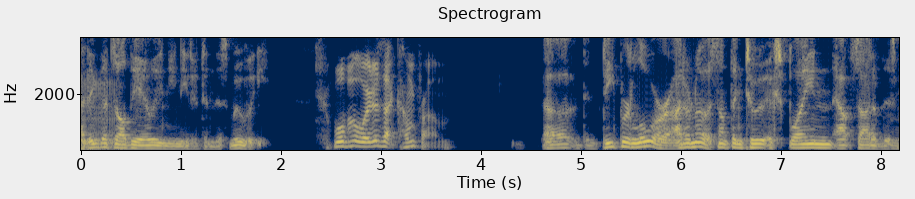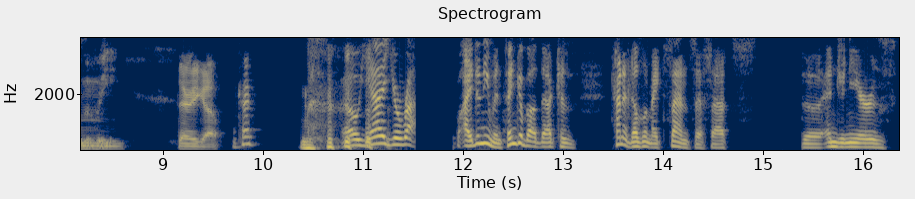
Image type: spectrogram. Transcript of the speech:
I think that's all the alien you needed in this movie. Well, but where does that come from? Uh, deeper lore. I don't know something to explain outside of this movie. There you go. Okay. oh yeah, you're right. I didn't even think about that because kind of doesn't make sense if that's the engineers.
